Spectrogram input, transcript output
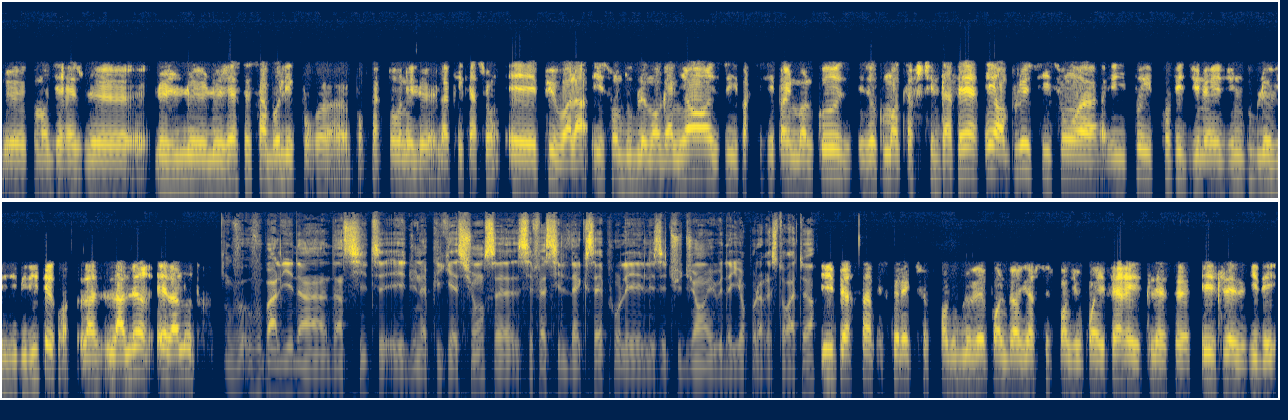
le comment dirais-je le, le, le, geste symbolique pour euh, pour faire tourner l'application. Et puis voilà, ils sont doublement gagnants, ils, ils, participent à une bonne cause, ils augmentent leur chiffre d'affaires. Et en plus ils sont euh, ils, ils profitent d'une d'une double visibilité quoi, la, la leur et la nôtre. Vous, vous parliez d'un site et d'une application, c'est facile d'accès pour les, les, étudiants et d'ailleurs pour les restaurateurs Hyper simple, ils se connectent sur www.burgersuspendu.fr et ils se laissent ils se laissent guider.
